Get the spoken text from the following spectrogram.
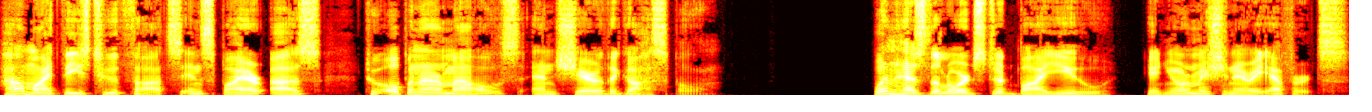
How might these two thoughts inspire us to open our mouths and share the gospel? When has the Lord stood by you in your missionary efforts?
